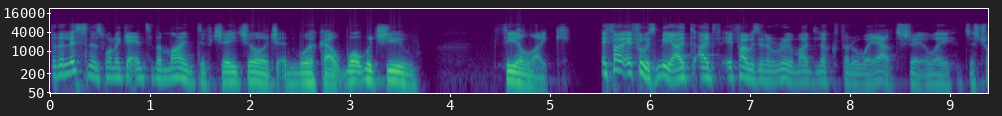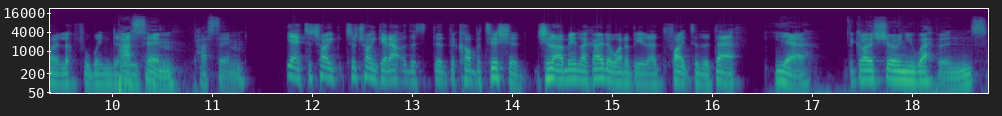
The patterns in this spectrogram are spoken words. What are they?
But the listeners want to get into the mind of Jay George and work out what would you feel like if I if it was me, I'd, I'd if I was in a room, I'd look for a way out straight away. Just try and look for windows. Past him. Past him. Yeah, to try to try and get out of this, the the competition. Do you know what I mean? Like I don't want to be in a fight to the death. Yeah. The guy's showing you weapons.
